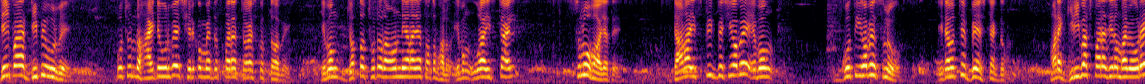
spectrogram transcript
যেই পায়রা ডিপে উঠবে প্রচণ্ড হাইটে উঠবে সেরকম ম্যাথেস পায়রা চয়েস করতে হবে। এবং যত ছোট রাউন্ডে আনা যায়, তত ভালো। এবং ওরা স্টাইল স্লো হয় যাতে। ডানা স্পিড বেশি হবে এবং গতি হবে স্লো। এটা হচ্ছে বেস্ট একদম। মানে গিরিবাজ পাড়া যেরকমভাবে ওড়ে,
